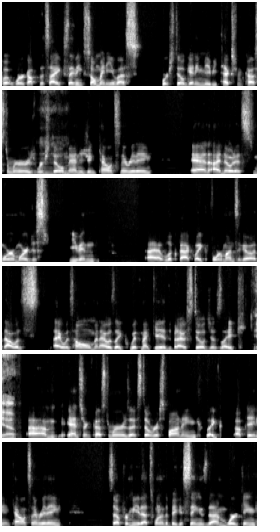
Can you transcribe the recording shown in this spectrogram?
put work off the side. Cause I think so many of us, we're still getting maybe texts from customers. We're still Mhm. managing counts and everything. And I notice more and more just even I look back like four months ago, that was, I was home and I was like with my kids, but I was still just like Yeah. um, answering customers. I was still responding, like updating accounts and everything. So for me, that's one of the biggest things that I'm working,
